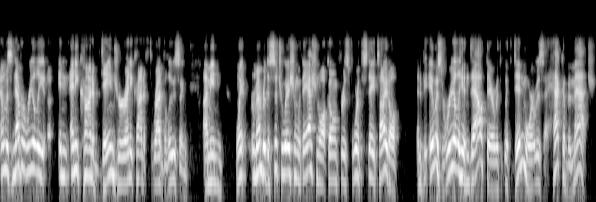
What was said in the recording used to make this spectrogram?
and was never really in any kind of danger or any kind of threat of losing. I mean, when, remember the situation with Ashnault going for his fourth state title, and it was really in doubt there with with Dinmore. It was a heck of a match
